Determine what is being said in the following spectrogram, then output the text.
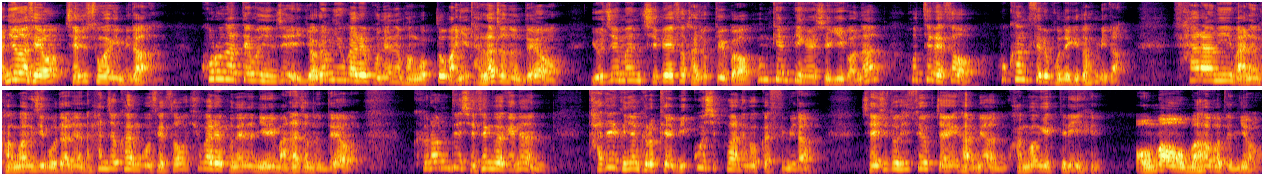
안녕하세요. 제주총각입니다. 코로나 때문인지 여름 휴가를 보내는 방법도 많이 달라졌는데요. 요즘은 집에서 가족들과 홈캠핑을 즐기거나 호텔에서 호캉스를 보내기도 합니다. 사람이 많은 관광지보다는 한적한 곳에서 휴가를 보내는 일이 많아졌는데요. 그런데 제 생각에는 다들 그냥 그렇게 믿고 싶어 하는 것 같습니다. 제주도 해수욕장에 가면 관광객들이 어마어마하거든요.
